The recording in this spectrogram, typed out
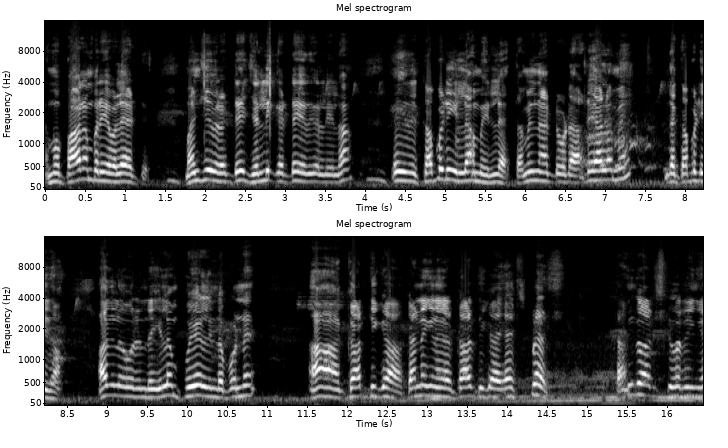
நம்ம பாரம்பரிய விளையாட்டு. மஞ்சு விரட்டு ஜல்லிக்கட்டு இதுகளெல்லாம் இது கபடி இல்லாமல் இல்லை. தமிழ்நாட்டோட அடையாளமே இந்த கபடி தான். அதில் ஒரு இந்த இளம் புயல் இந்த பொண்ணு கார்த்திகா கண்ணகி நகர் கார்த்திகா எக்ஸ்பிரஸ். தங்கம் அடிச்சுட்டு வர்றீங்க.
